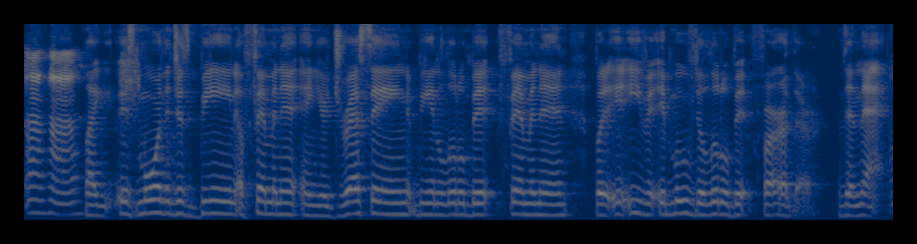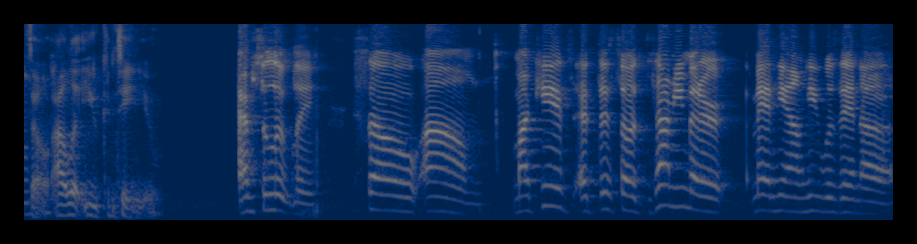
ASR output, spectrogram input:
Mm-hmm. Like it's more than just being effeminate and your dressing being a little bit feminine, but it even it moved a little bit further than that. So I'll let you continue. Absolutely. So, um, my kids at this so the time you met her met him, he was in uh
